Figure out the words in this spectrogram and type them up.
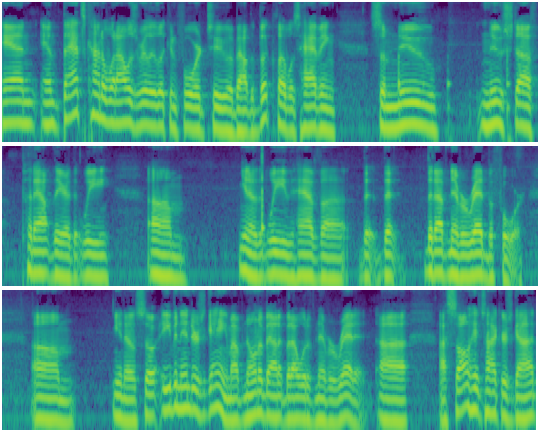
and and that's kind of what I was really looking forward to about the book club was having some new new stuff put out there that we, um, you know, that we have uh, that that that I've never read before. Um, you know, so even Ender's Game, I've known about it, but I would have never read it. Uh, I saw Hitchhiker's Guide,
